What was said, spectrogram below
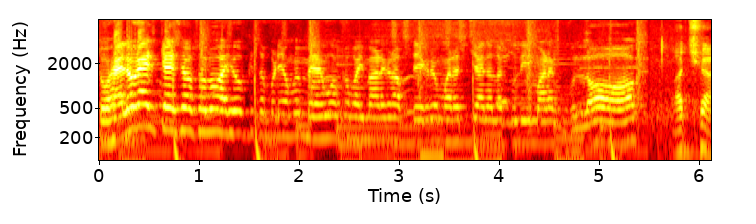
तो हेलो गाइस कैसे हो आप सब लोग? आई होप कि सब बढ़िया होंगे। मैं हूँ आपका भाई मानक आप देख रहे हो हमारा चैनल कुलदीप मानक ब्लॉग अच्छा।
